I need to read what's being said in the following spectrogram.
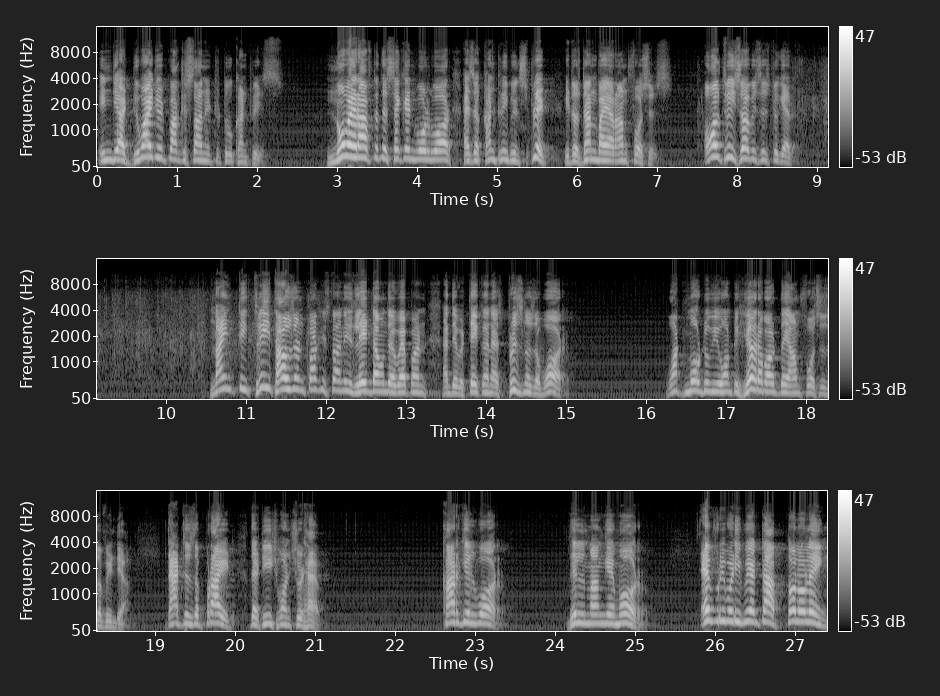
India divided Pakistan into two countries. Nowhere after the Second World War has a country been split. It was done by our armed forces. All three services together. 93,000 Pakistanis laid down their weapon and they were taken as prisoners of war. What more do we want to hear about the armed forces of India? That is the pride that each one should have. Kargil war, Dil Mange More. Everybody went up, Tololing.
